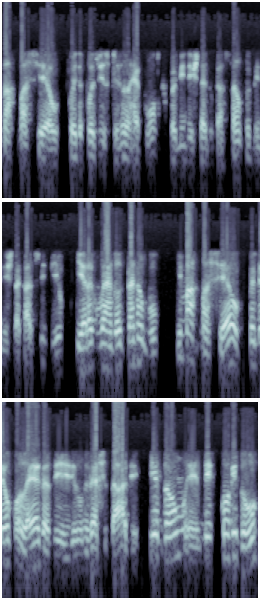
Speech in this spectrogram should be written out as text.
Marco Maciel foi depois vice-presidente da República, foi ministro da Educação, foi ministro da Casa Civil, e era governador de Pernambuco. Marco Maciel foi meu colega de universidade e então me convidou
